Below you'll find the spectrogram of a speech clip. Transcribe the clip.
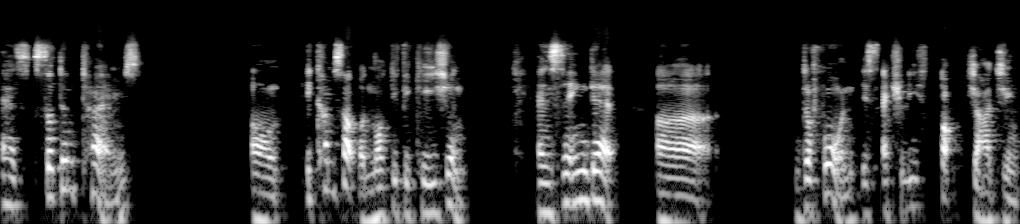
at certain times, uh, it comes out a notification and saying that uh, the phone is actually stop charging.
